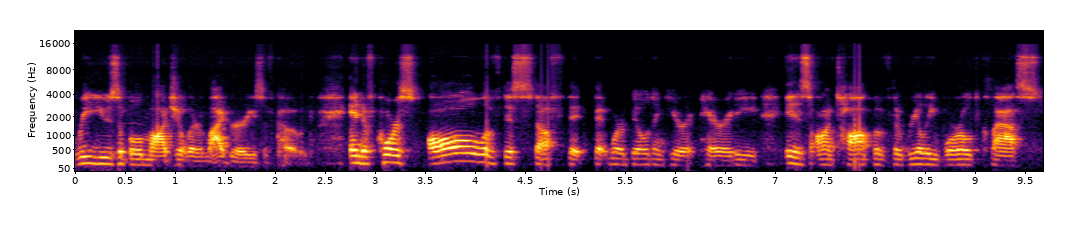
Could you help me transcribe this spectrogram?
reusable modular libraries of code. And of course, all of this stuff that, that we're building here at Parity is on top of the really world-class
